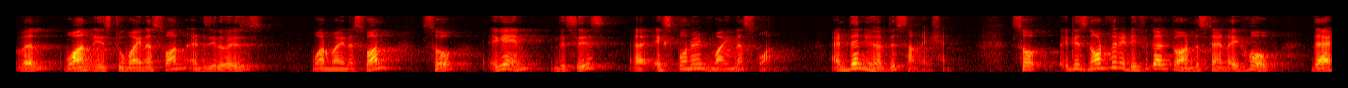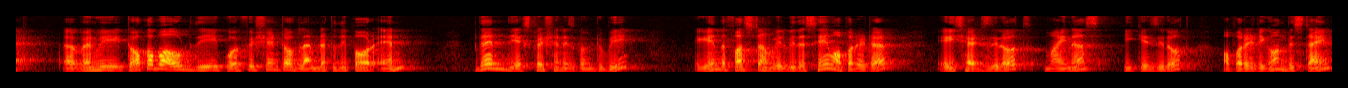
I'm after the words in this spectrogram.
well 1 is 2 minus 1 and 0 is 1 minus 1. So, again this is uh, exponent minus 1 and then you have this summation. So, it is not very difficult to understand I hope that uh, when we talk about the coefficient of lambda to the power n then the expression is going to be again the first term will be the same operator h hat 0th minus e k 0th operating on this time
